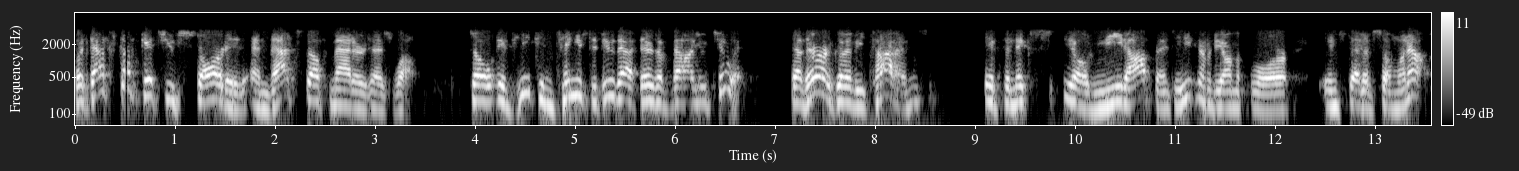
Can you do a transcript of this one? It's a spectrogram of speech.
but that stuff gets you started, and that stuff matters as well. So if he continues to do that, there's a value to it. Now there are going to be times if the Knicks, you know, need offense, he's going to be on the floor instead of someone else.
